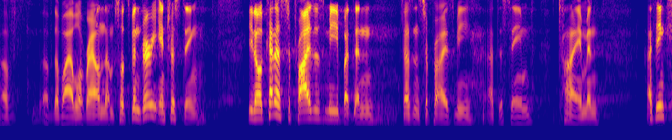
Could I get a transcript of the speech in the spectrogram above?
of, of the Bible around them. So it's been very interesting. You know, it kind of surprises me, but then doesn't surprise me at the same time. And I think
